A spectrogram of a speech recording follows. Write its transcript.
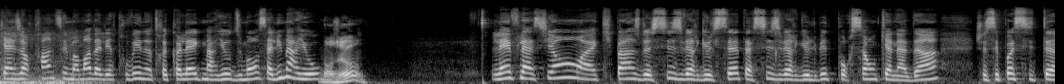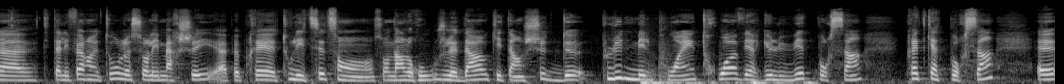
15h30, c'est le moment d'aller retrouver notre collègue Mario Dumont. Salut Mario. Bonjour. L'inflation euh, qui passe de 6,7 à 6,8% au Canada. Je ne sais pas si tu es allé faire un tour là, sur les marchés. À peu près tous les titres sont, sont dans le rouge. Le Dow qui est en chute de plus de 1000 points, 3,8% près de 4% euh,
